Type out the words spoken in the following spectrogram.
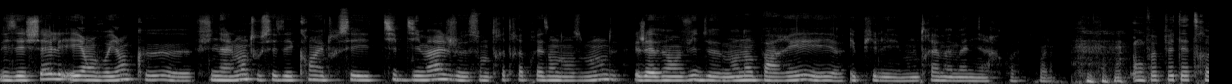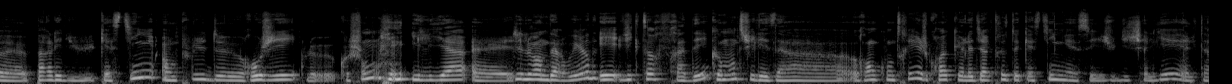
les échelles et en voyant que finalement tous ces écrans et tous ces types d'images sont très très dans ce monde. J'avais envie de m'en emparer et, et puis les montrer à ma manière. Quoi. Voilà. On peut peut-être euh, parler du casting. En plus de Roger le cochon, il y a euh, Gilles Van der Weerd et Victor Fradet. Comment tu les as rencontrés? Je crois que la directrice de casting, c'est Judith Chalier. Elle t'a,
